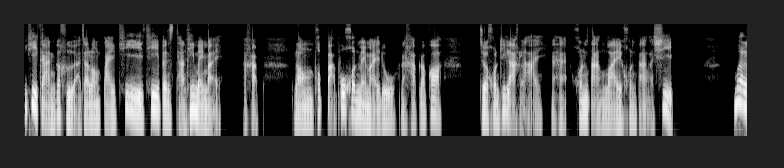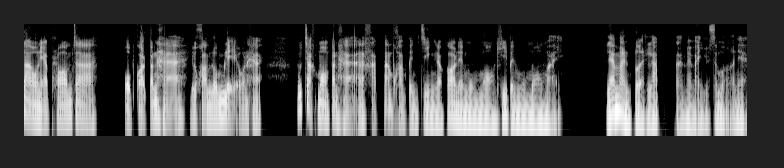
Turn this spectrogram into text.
วิธีการก็คืออาจจะลองไปที่ที่เป็นสถานที่ใหม่ ๆ นะครับ ลองพบปะผู้คนใหม่ ๆ ดูนะครับ แล้วก็ เจอคนที่หลากหลายนะฮะคนต่างวัยคนต่างอาชีพ เมื่อเราเนี่ยพร้อมจะอบกอดปัญหาหรือความล้มเหลวนะฮะรู้จักมองปัญหานะครับตามความเป็นจริง แล้วก็ในมุมมองที่เป็นมุมมองใหม่ และมันเปิดรับการใหม่ ๆ อยู่เสมอเนี่ย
